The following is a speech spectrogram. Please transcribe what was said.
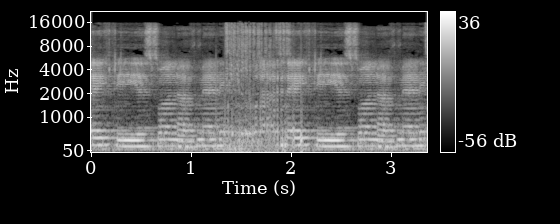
safety is one of many, safety is one of many,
